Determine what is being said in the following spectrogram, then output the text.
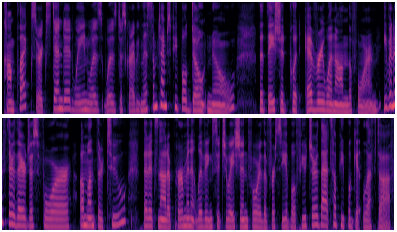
complex or extended. Wayne was was describing this. Sometimes people don't know that they should put everyone on the form, even if they're there just for a month or two. That it's not a permanent living situation for the foreseeable future. That's how people get left off.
